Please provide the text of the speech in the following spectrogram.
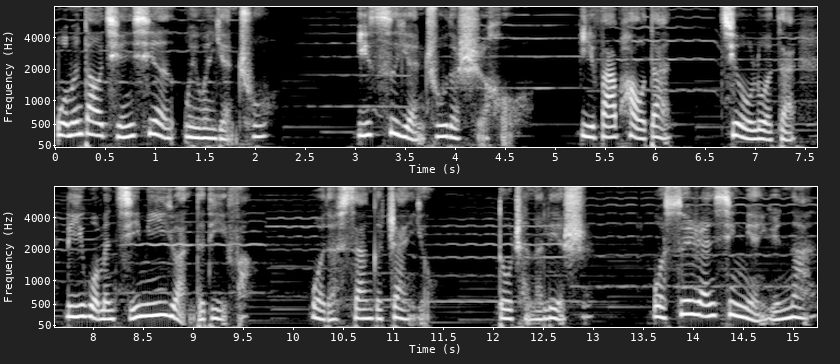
我们到前线慰问演出。一次演出的时候，一发炮弹就落在离我们几米远的地方，我的三个战友都成了烈士。我虽然幸免于难，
